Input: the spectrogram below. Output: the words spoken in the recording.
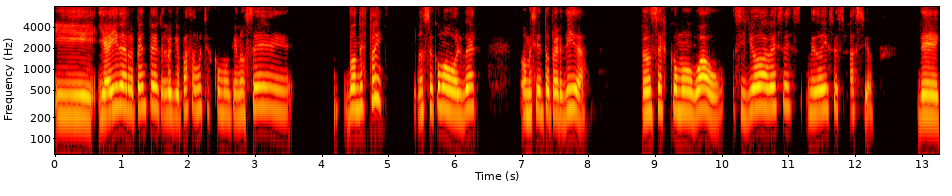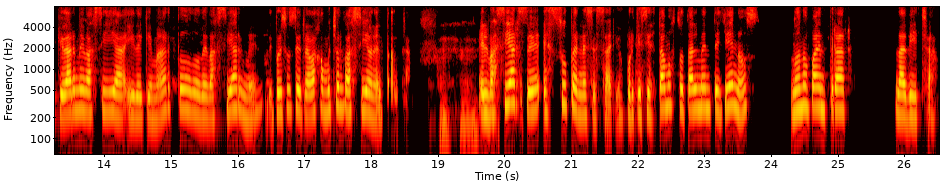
Y, y ahí de repente lo que pasa mucho es como que no sé dónde estoy, no sé cómo volver o me siento perdida. Entonces como, wow, si yo a veces me doy ese espacio de quedarme vacía y de quemar todo, de vaciarme, por eso se trabaja mucho el vacío en el Tantra. El vaciarse es súper necesario, porque si estamos totalmente llenos, no nos va a entrar la dicha,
